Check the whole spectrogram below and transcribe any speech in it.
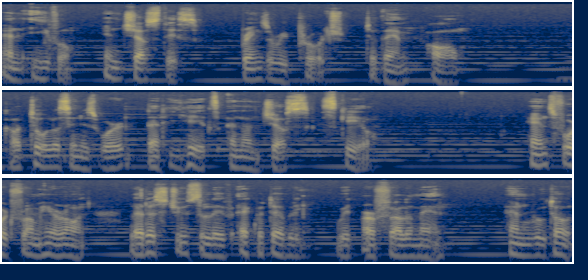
and evil, injustice, brings a reproach to them all. God told us in His Word that He hates an unjust scale. Henceforth, from here on, let us choose to live equitably with our fellow men and root out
